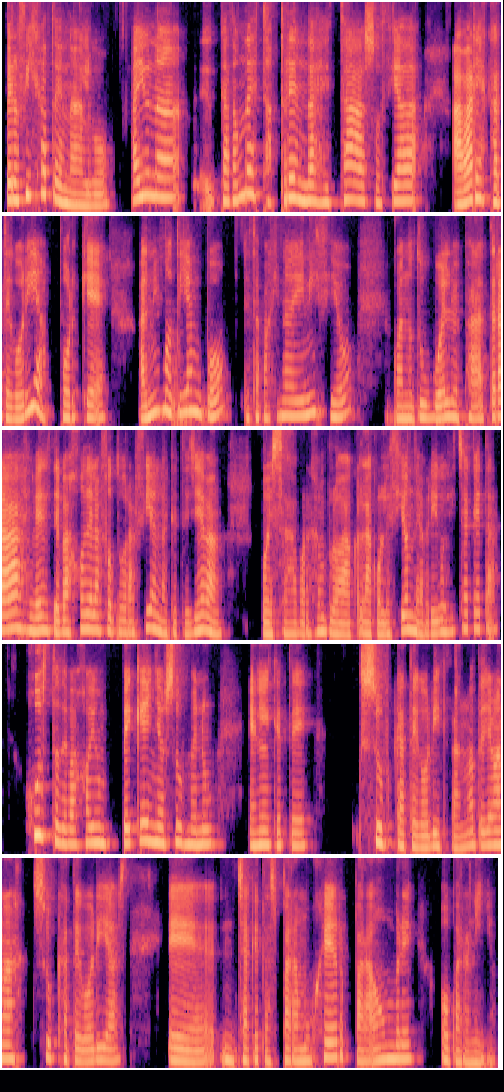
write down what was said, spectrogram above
Pero fíjate en algo, hay una, eh, cada una de estas prendas está asociada a varias categorías, porque al mismo tiempo, esta página de inicio, cuando tú vuelves para atrás, ves debajo de la fotografía en la que te llevan, pues por ejemplo, a la colección de abrigos y chaquetas, justo debajo hay un pequeño submenú en el que te subcategorizan, ¿no? Te llevan a subcategorías eh, chaquetas para mujer, para hombre o para niño.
